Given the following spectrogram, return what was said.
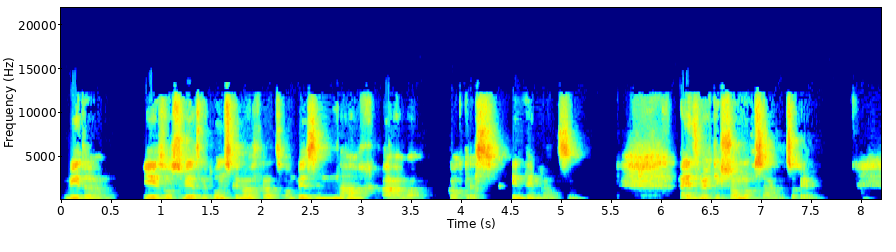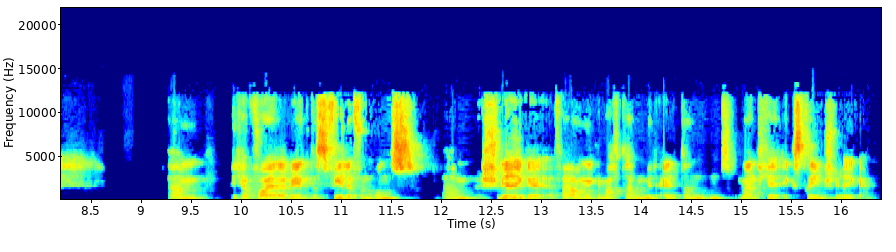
wieder Jesus, wie er es mit uns gemacht hat, und wir sind Nachahmer Gottes in dem Ganzen. Eins möchte ich schon noch sagen zu dem. Ähm, ich habe vorher erwähnt, dass viele von uns ähm, schwierige Erfahrungen gemacht haben mit Eltern und manche extrem schwierige.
